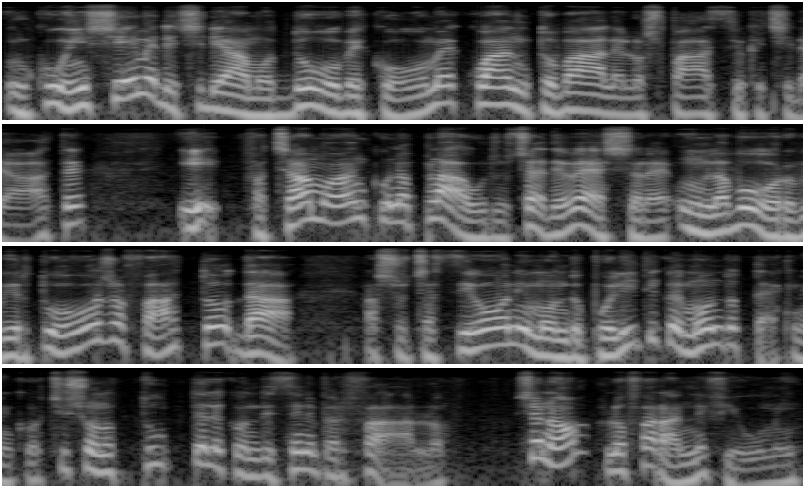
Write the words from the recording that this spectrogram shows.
in cui insieme decidiamo dove, come, quanto vale lo spazio che ci date e facciamo anche un applauso, cioè deve essere un lavoro virtuoso fatto da associazioni, mondo politico e mondo tecnico. Ci sono tutte le condizioni per farlo, se no lo faranno i fiumi.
